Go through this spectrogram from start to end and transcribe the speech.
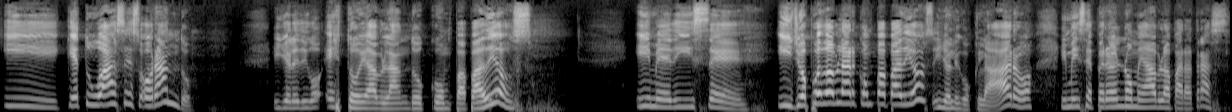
¿y qué tú haces orando? Y yo le digo, estoy hablando con Papá Dios. Y me dice, ¿y yo puedo hablar con Papá Dios? Y yo le digo, claro. Y me dice, pero Él no me habla para atrás.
